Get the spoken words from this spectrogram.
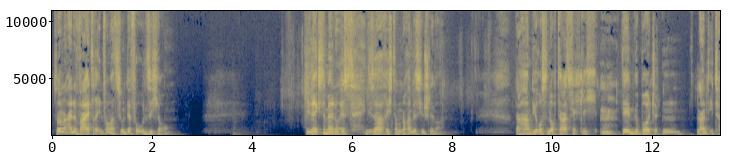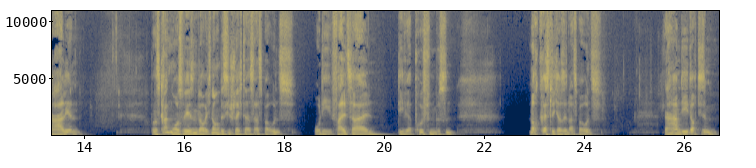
sondern eine weitere Information der Verunsicherung. Die nächste Meldung ist in dieser Richtung noch ein bisschen schlimmer. Da haben die Russen doch tatsächlich dem gebeutelten Land Italien wo das Krankenhauswesen, glaube ich, noch ein bisschen schlechter ist als bei uns, wo die Fallzahlen, die wir prüfen müssen, noch grässlicher sind als bei uns. Da haben die doch diesem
